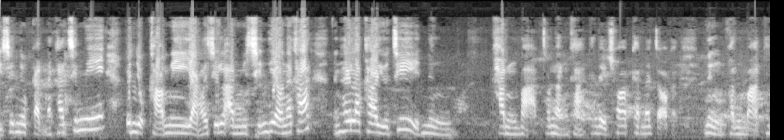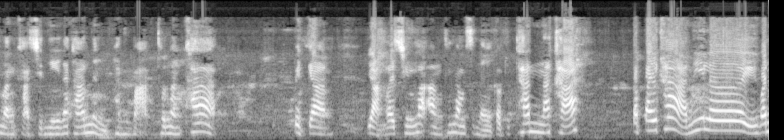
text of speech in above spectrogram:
24 เช่นเดียวกันนะคะ ชิ้นนี้เป็นหยกขาวมีอย่างละชิ้นละอันมีชิ้นเดียวนะคะยังให้ราคาอยู่ที่1,000 บาทเท่านั้นค่ะท่านใดชอบแคปหน้าจอค่ะ1,000 บาทเท่านั้นค่ะ ชิ้นนี้นะคะ 1,000 บาทเท่านั้นค่ะเป็นการอย่างละชิ้นละอันที่นำเสนอกับทุกท่านนะคะ ต่อไปค่ะนี่เลย วัน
